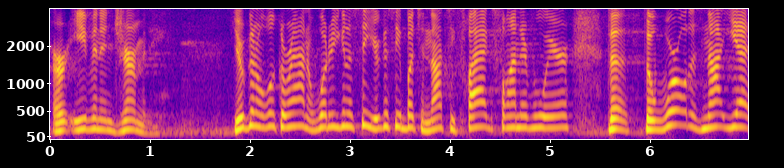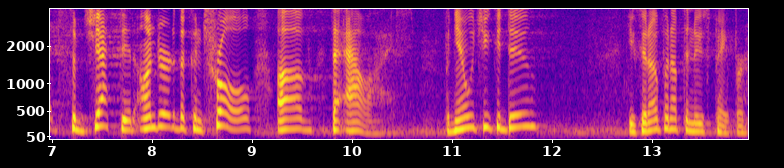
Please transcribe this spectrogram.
or even in Germany, you're going to look around and what are you going to see? You're going to see a bunch of Nazi flags flying everywhere. The, the world is not yet subjected under the control of the Allies. But you know what you could do? You could open up the newspaper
